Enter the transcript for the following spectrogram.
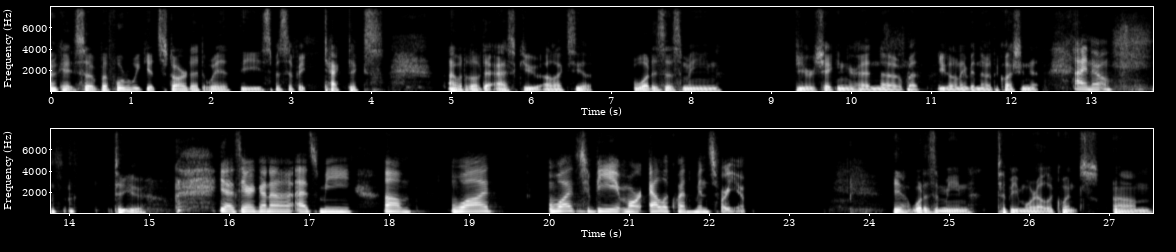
Okay, so before we get started with the specific tactics, I would love to ask you, Alexia, what does this mean? You're shaking your head no, but you don't even know the question yet. I know. Do you? Yes, you're gonna ask me um, what what to be more eloquent means for you. Yeah, what does it mean to be more eloquent? Um,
